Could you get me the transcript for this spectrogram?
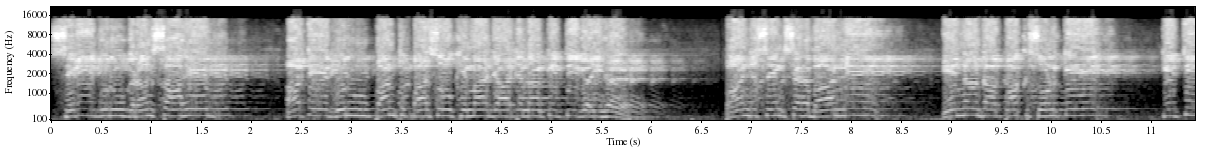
ਸ੍ਰੀ ਗੁਰੂ ਗ੍ਰੰਥ ਸਾਹਿਬ ਅਤੇ ਗੁਰੂ ਪੰਥ ਪਾਸੋਂ ਖਿਮਾ ਜਾਚਨਾ ਕੀਤੀ ਗਈ ਹੈ। ਪੰਜ ਸਿੰਘ ਸਹਿਬਾਨ ਨੇ ਇਹਨਾਂ ਦਾ ਪੱਖ ਸੁਣ ਕੇ ਕੀਤੀ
